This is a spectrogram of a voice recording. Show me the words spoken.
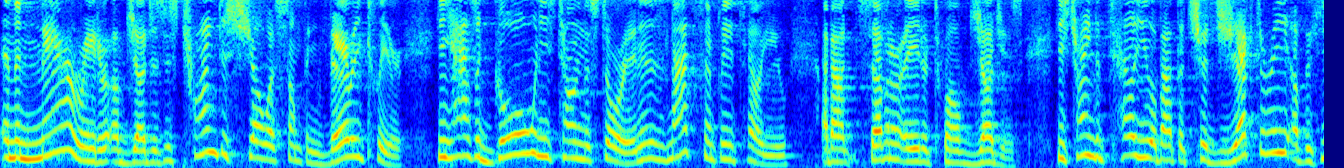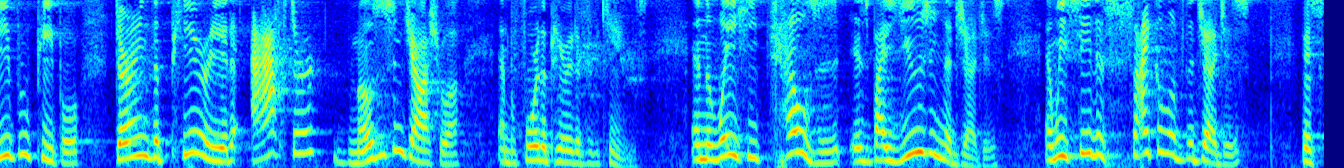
And the narrator of Judges is trying to show us something very clear. He has a goal when he's telling the story, and it is not simply to tell you about seven or eight or twelve judges. He's trying to tell you about the trajectory of the Hebrew people during the period after Moses and Joshua and before the period of the kings. And the way he tells it is by using the judges. And we see this cycle of the judges, this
